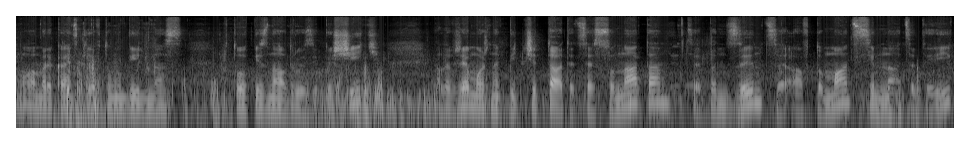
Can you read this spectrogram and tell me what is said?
Ну, американський автомобіль у нас. Хто впізнав, друзі, пишіть. Але вже можна підчитати. Це Соната, це бензин, це автомат, 17 рік.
